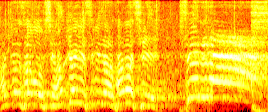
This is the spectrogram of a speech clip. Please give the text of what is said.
안전사고 없이 함께 하겠습니다. 다 같이 세리라!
